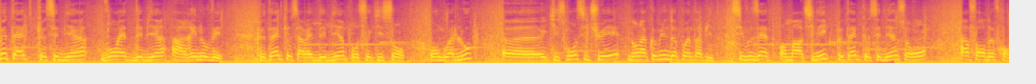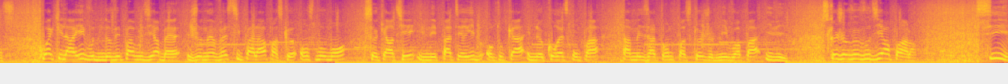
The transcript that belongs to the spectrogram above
peut-être que ces biens vont être des biens à rénover. Peut-être que ça va être des biens pour ceux qui sont en Guadeloupe, euh, qui seront situés dans la commune de Pointe-à-Pitre. Si vous êtes en Martinique, peut-être que ces biens seront à Fort-de-France. Quoi qu'il arrive, vous ne devez pas vous dire ben, je n'investis pas là parce qu'en ce moment, ce quartier, il n'est pas terrible. En tout cas, il ne correspond pas à mes attentes parce que je ne m'y vois pas y vivre. Ce que je veux vous dire par là, si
